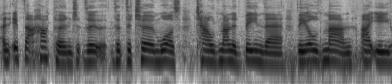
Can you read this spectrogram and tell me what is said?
And if that happened, the, the, the term was T'owd Man had been there. The old man, i.e.,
